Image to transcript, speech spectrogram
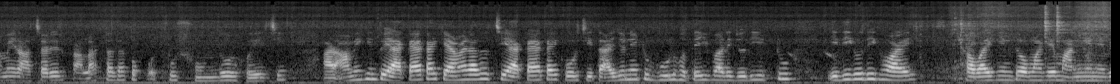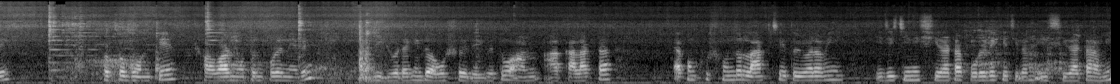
আমের আচারের কালারটা দেখো কত সুন্দর হয়েছে। আর আমি কিন্তু একা একাই ক্যামেরা ধরছি, একা একাই করছি, তাই জন্য একটু ভুল হতেই পারে। যদি একটু এদিক ওদিক হয়, সবাই কিন্তু আমাকে মানিয়ে নেবে। ছোট্ট বোনকে সবার মতন করে নেবে। ভিডিওটা কিন্তু অবশ্যই দেখবে। তো কালারটা এখন খুব সুন্দর লাগছে। তো এবার আমি এই যে চিনির শিরাটা করে রেখেছিলাম, এই শিরাটা আমি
